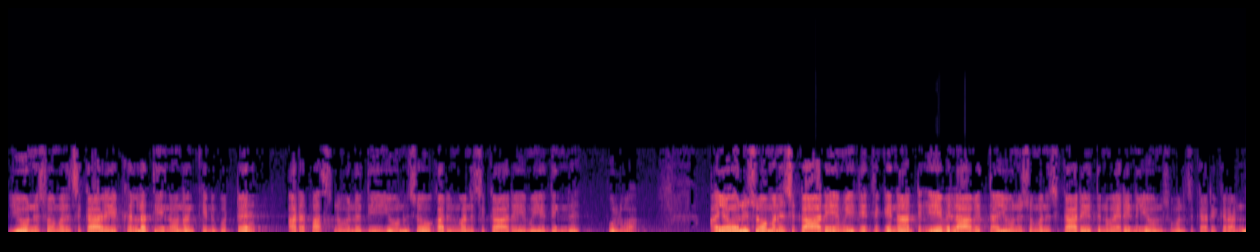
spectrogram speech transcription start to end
යෝනු සෝමනසිකාරය කල්ල තියනෝ නං කෙනෙකුට අර පස්නවලදී යෝනු ශෝකරින් මනසිකාරයම යෙදෙන්න පුළුවන්. අයෝනු ශෝමනසිකාරයම ඉදිති කෙනට ඒ වෙලාවෙත් අයෝනු සුමනසිකාරය දන වැරෙන යෝනු සුමනසිකාරය කරන්න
